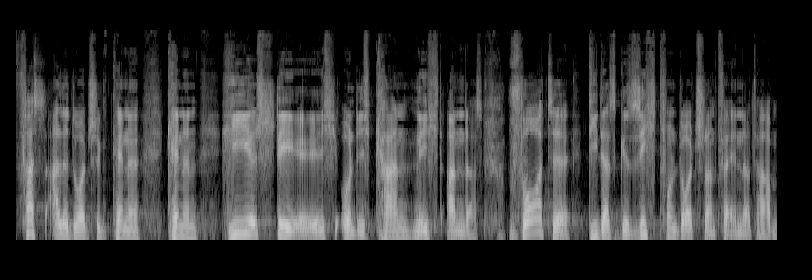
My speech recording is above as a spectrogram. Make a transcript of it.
fast alle Deutschen kenne, kennen. Hier stehe ich und ich kann nicht anders. Worte, die das Gesicht von Deutschland verändert haben.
